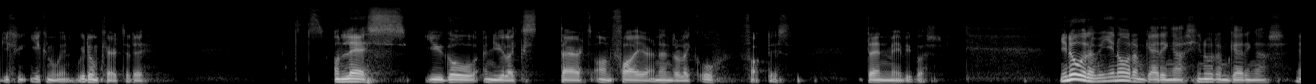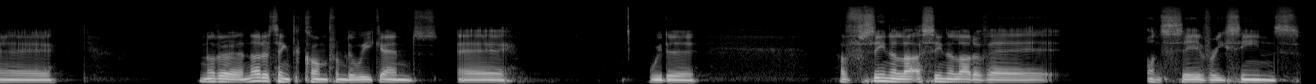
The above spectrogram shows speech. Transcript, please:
You can you can win. We don't care today. It's- unless you go and you like start on fire and then they're like, oh fuck this. Then maybe, but you know what I mean. You know what I'm getting at. You know what I'm getting at. Uh, another another thing to come from the weekend. Uh, with uh, I've seen a lot. I've seen a lot of uh, unsavory scenes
